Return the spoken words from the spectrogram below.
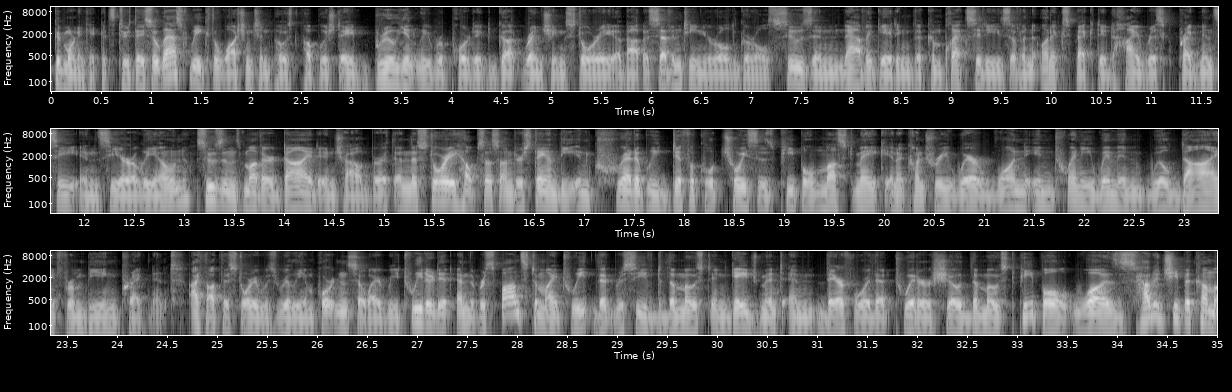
Good morning, Hank. It's Tuesday. So last week, the Washington Post published a brilliantly reported, gut wrenching story about a 17 year old girl, Susan, navigating the complexities of an unexpected high risk pregnancy in Sierra Leone. Susan's mother died in childbirth, and the story helps us understand the incredibly difficult choices people must make in a country where one in 20 women will die from being pregnant. I thought this story was really important, so I retweeted it, and the response to my tweet that received the most most engagement and therefore that Twitter showed the most people was how did she become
